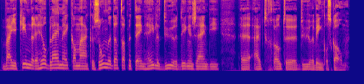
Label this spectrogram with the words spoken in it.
waar je kinderen heel blij mee kan maken... zonder dat dat meteen hele dure dingen zijn... die eh, uit grote, dure winkels komen.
